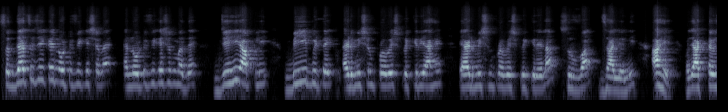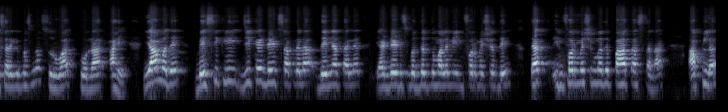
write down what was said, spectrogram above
सध्याचं जे काही नोटिफिकेशन आहे या नोटिफिकेशनमध्ये जेही आपली बी बीटेक ऍडमिशन प्रवेश प्रक्रिया आहे ऍडमिशन प्रवेश प्रक्रियेला सुरुवात झालेली आहे. म्हणजे अठ्ठावीस तारखेपासून सुरुवात होणार आहे. यामध्ये बेसिकली जे काही डेट्स आपल्याला देण्यात आल्यात या डेट्सबद्दल तुम्हाला मी इन्फॉर्मेशन देईन. त्यात इन्फॉर्मेशनमध्ये पाहत असताना आपलं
